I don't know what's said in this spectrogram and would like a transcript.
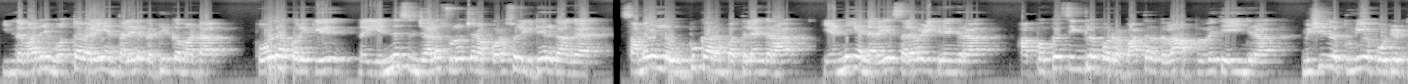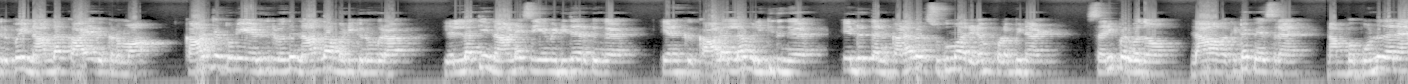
இந்த மாதிரி மொத்த வேலையை என் தலையில கட்டியிருக்க மாட்டா. போதா குறைக்கு நான் என்ன செஞ்சாலும் சுலோச்சனா குறை சொல்லிக்கிட்டே இருக்காங்க. சமையல்ல உப்பு காரம் பத்தலைங்கிறா. எண்ணெய நிறைய செலவழிக்கிறேங்கிறா. அப்பப்ப சிங்க்ல போடுற பாத்திரத்தெல்லாம் அப்பவே தேய்ங்கிறா. மிஷின்ல துணிய போட்டு எடுத்துட்டு போய் நான் தான் காய வைக்கணுமா? காஞ்ச துணியை எடுத்துட்டு வந்து நான் தான் மடிக்கணுங்கிறா. எல்லாத்தையும் நானே செய்ய வேண்டியதா இருக்குங்க. எனக்கு காலெல்லாம் வலிக்குதுங்க என்று தன் கணவர் சுகுமாரிடம் புலம்பினாள். சரி பர்வதம் நான் அவகிட்ட பேசுறேன். நம்ம பொண்ணு தானே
